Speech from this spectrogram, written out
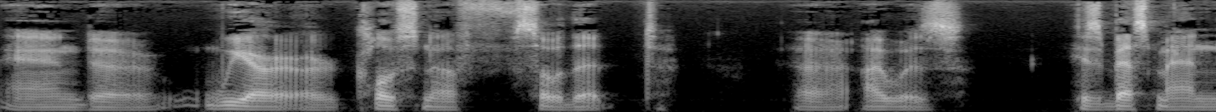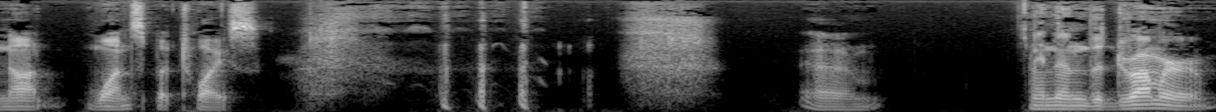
And uh, we are, are, close enough so that uh, I was his best man not once but twice. um, and then the drummer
